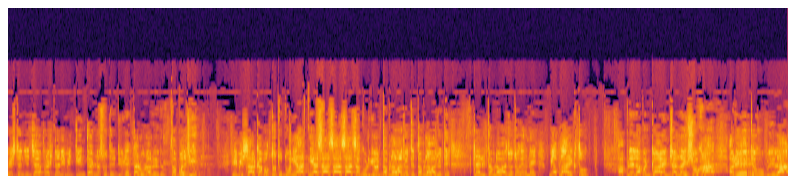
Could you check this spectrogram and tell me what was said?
पेस्टनजींच्या या प्रश्नाने मी तीन ताड नसलो तरी दीड एक ताड उडालो एकदम. तब्बलजी? हे मी सारखा बघतो तू दोन्ही हातनी असा असा असा असा गुडघेवर तबला वाजवते तबला वाजवते. नाही नाही तबला वाजवतो वगैरे नाही. मी आपला ऐकतो. आपल्याला पण गायनचा लय शोक हा? अरे ते हुबलीला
